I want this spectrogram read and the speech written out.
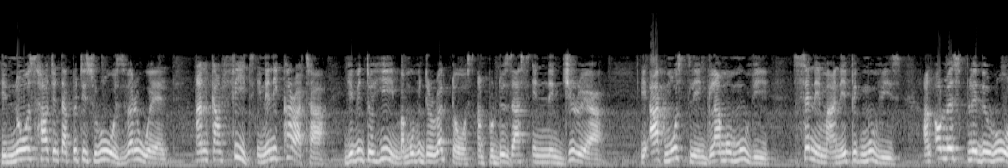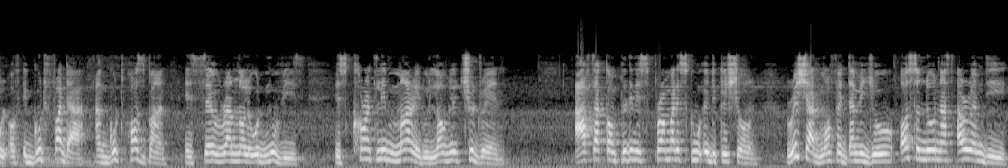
He knows how to interpret his roles very well and can fit in any character given to him by movie directors and producers in Nigeria. He acts mostly in glamour movie, cinema and epic movies and always played the role of a good father and good husband in several Nollywood movies. He is currently married with lovely children. After completing his primary school education, Richard Mofe Damijo, also known as RMD,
